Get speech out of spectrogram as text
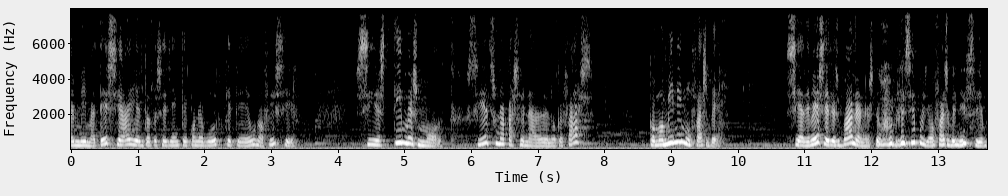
en mi mateixa i en tota la gent que he conegut que té un ofici. Si estimes molt, si ets una apassionada de lo que fas, com a mínim ho fas bé. Si a més eres bona en el teu ofici, pues ja ho fas beníssim.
